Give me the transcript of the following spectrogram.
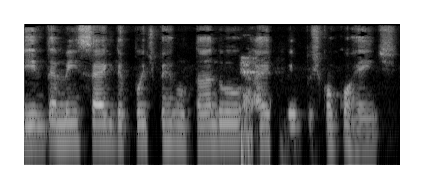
e também segue depois perguntando a respeito dos concorrentes.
